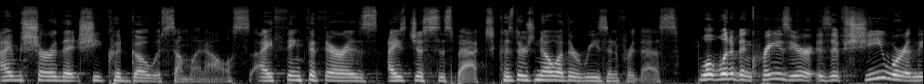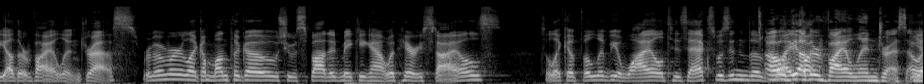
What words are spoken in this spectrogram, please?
I'm sure that she could go with someone else. I think that there is, I just suspect, because there's no other reason for this. What would have been crazier is if she were in the other violin dress. Remember, like a month ago, she was spotted making out with Harry Styles? So, like, if Olivia Wilde, his ex, was in the Oh, the vi- other violin dress. Oh, I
